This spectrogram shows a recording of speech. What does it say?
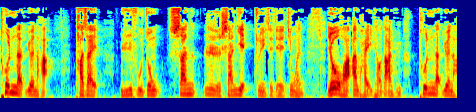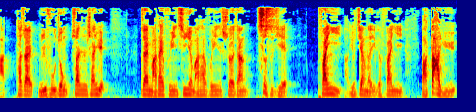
吞了约拿，他在鱼腹中三日三夜。注意这节经文，耶和华安排一条大鱼吞了约拿，他在鱼腹中三日三月。在马太福音新约马太福音十二章四十节，翻译啊有这样的一个翻译，把大鱼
